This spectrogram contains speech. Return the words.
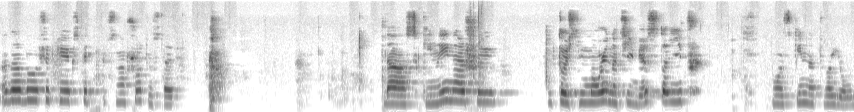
Надо было все-таки эксперимент снапшоты ставить. Да, скины наши. То есть мой на тебе стоит. Мой скин на твоем.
